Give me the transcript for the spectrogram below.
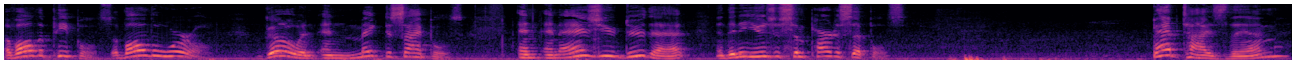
of all the peoples, of all the world. Go and, and make disciples. And, and as you do that, and then he uses some participles baptize them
